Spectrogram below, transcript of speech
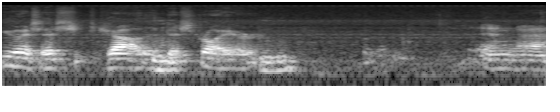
USS Shaw, the Mhm. destroyer, Mhm. and, uh,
